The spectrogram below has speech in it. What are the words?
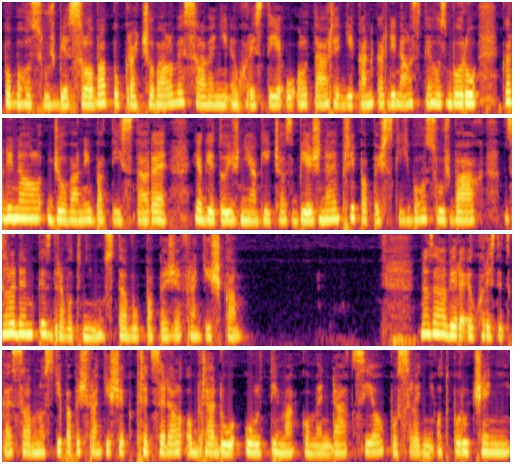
Po bohoslužbě slova pokračoval ve slavení Eucharistie u oltáře děkan kardinálského sboru kardinál Giovanni Battista Re, jak je to již nějaký čas běžné při papežských bohoslužbách vzhledem ke zdravotnímu stavu papeže Františka. Na závěr eucharistické slavnosti papež František předsedal obřadu Ultima Commendatio, poslední odporučení,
